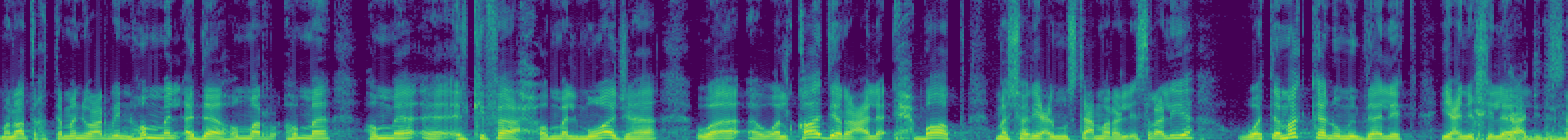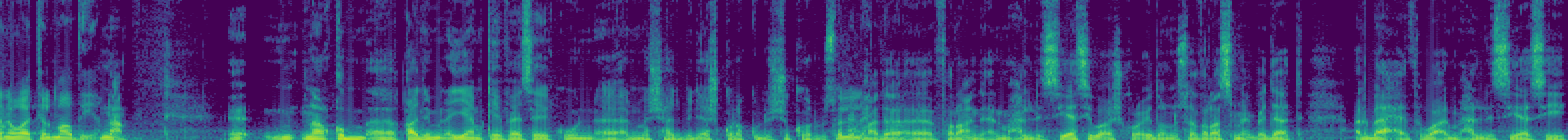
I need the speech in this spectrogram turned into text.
مناطق ال 48 هم الأداة هم هم هم الكفاح هم المواجهة والقادرة على إحباط مشاريع المستعمرة الإسرائيلية. وتمكنوا من ذلك يعني خلال السنوات الماضية. نعم. أه، نرقب أه، قادم الأيام كيف سيكون أه، المشهد؟ بدي أشكرك كل الشكر الاستاذ حمادة فرعني المحلل السياسي وأشكر أيضا الاستاذ راسم عبادات الباحث والمحلل السياسي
